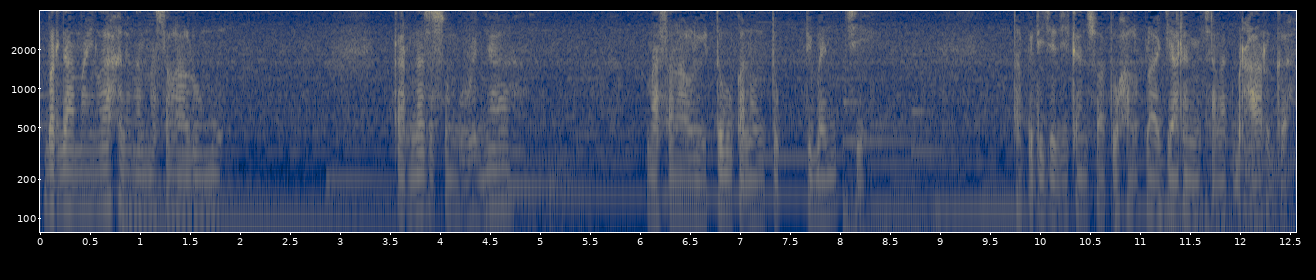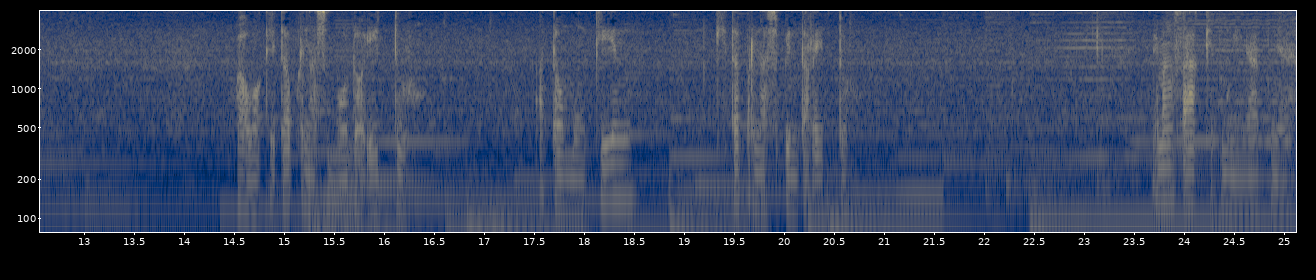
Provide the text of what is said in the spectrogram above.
Berdamailah dengan masa lalumu, karena sesungguhnya masa lalu itu bukan untuk dibenci, tapi dijadikan suatu hal pelajaran yang sangat berharga. Bahwa kita pernah sebodoh itu, atau mungkin kita pernah sepintar itu. Memang sakit mengingatnya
